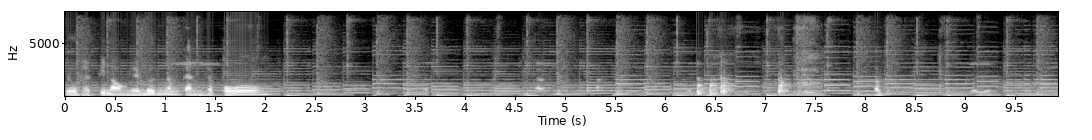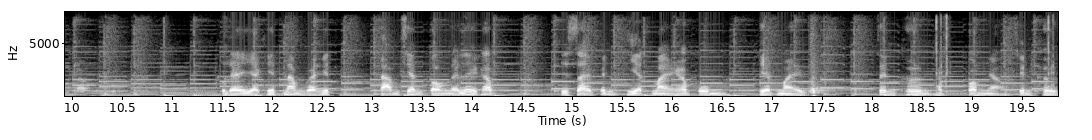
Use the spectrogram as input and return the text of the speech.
จูดให้พี่น้องได้เบิ่งน้ำกันครับผม ผู้ใดอยากเฮ็ดน้ำก็เฮ็ดตามเส้นตองได้เลยครับจะใส่เป็นเทียดใหม่ครับ ผมเทียดใหม่เส้นเคิงครับความยาวเส้นเคิง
